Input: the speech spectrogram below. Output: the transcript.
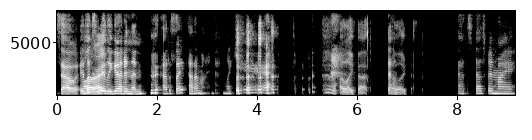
So it All looks right. really good and then out of sight, out of mind. I'm like, yeah. I like that. I like that. that's that's been my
